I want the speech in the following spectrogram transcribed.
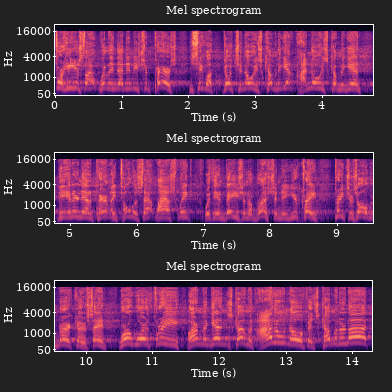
For he is not willing that any should perish. You say, well, don't you know he's coming again? I know he's coming again. The internet apparently told us that last week with the invasion of Russia into Ukraine. Preachers all of America are saying, World War III, Armageddon's coming. I don't know if it's coming or not.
